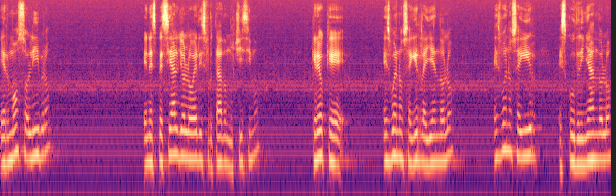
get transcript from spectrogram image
hermoso libro. En especial yo lo he disfrutado muchísimo. Creo que es bueno seguir leyéndolo, es bueno seguir escudriñándolo,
